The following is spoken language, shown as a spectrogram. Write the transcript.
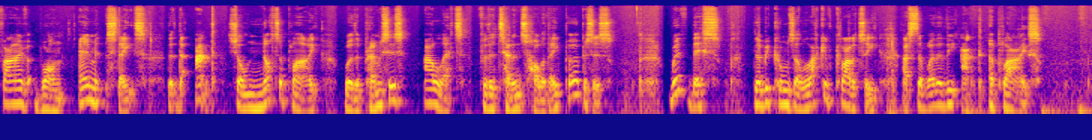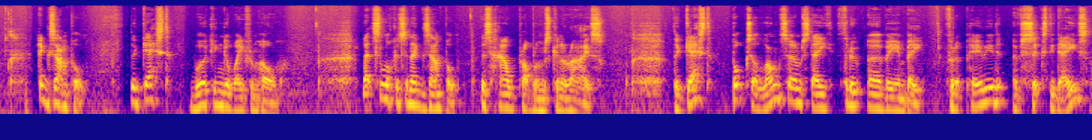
5.1m states that the Act shall not apply where the premises are let for the tenant's holiday purposes. With this, there becomes a lack of clarity as to whether the Act applies. Example The guest working away from home. Let's look at an example as how problems can arise. The guest books a long term stay through Airbnb for a period of 60 days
